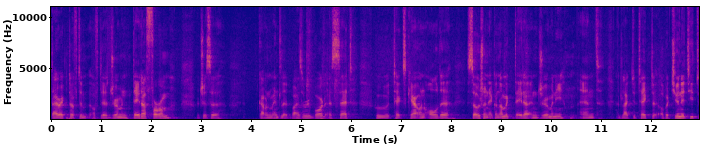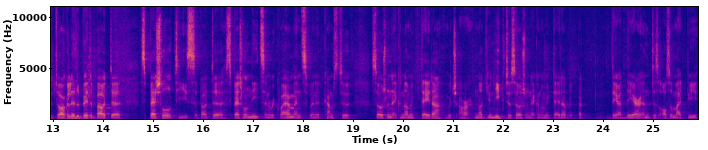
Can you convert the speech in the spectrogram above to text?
director of the, of the German Data Forum, which is a governmental advisory board, as said, who takes care on all the social and economic data in Germany. And I'd like to take the opportunity to talk a little bit about the specialties, about the special needs and requirements when it comes to social and economic data, which are not unique to social and economic data, but, but they are there. And this also might be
